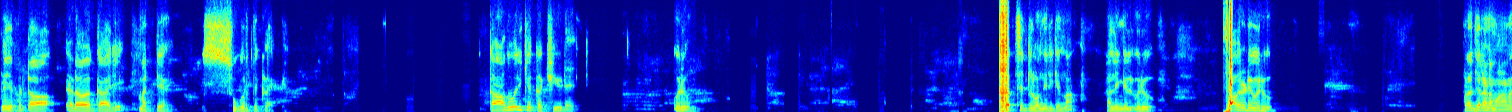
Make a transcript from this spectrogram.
പ്രിയപ്പെട്ട ഇടവക്കാരെ മറ്റ് സുഹൃത്തുക്കളെ. കാതോലിക്ക കക്ഷിയുടെ ഒരു വെബ്സൈറ്റിൽ വന്നിരിക്കുന്ന അല്ലെങ്കിൽ ഒരു അവരുടെ ഒരു പ്രചരണമാണ്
